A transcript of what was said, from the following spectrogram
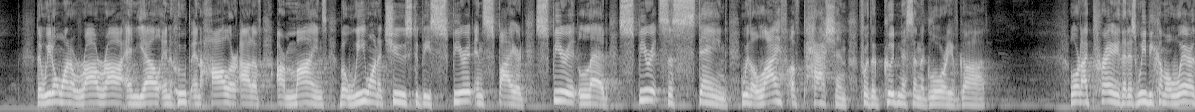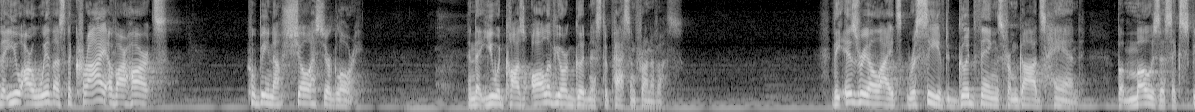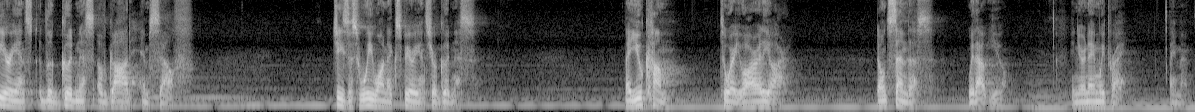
that we don't want to rah rah and yell and hoop and holler out of our minds, but we want to choose to be spirit inspired, spirit led, spirit sustained with a life of passion for the goodness and the glory of God. Lord, I pray that as we become aware that you are with us, the cry of our hearts will be now show us your glory. And that you would cause all of your goodness to pass in front of us the Israelites received good things from God's hand, but Moses experienced the goodness of God himself. Jesus, we want to experience your goodness. May you come to where you already are. Don't send us without you. In your name we pray. Amen.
